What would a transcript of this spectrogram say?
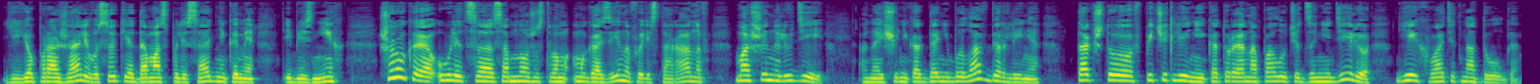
Ее поражали высокие дома с палисадниками и без них, широкая улица со множеством магазинов и ресторанов, машины людей. Она еще никогда не была в Берлине, так что впечатлений, которые она получит за неделю, ей хватит надолго.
